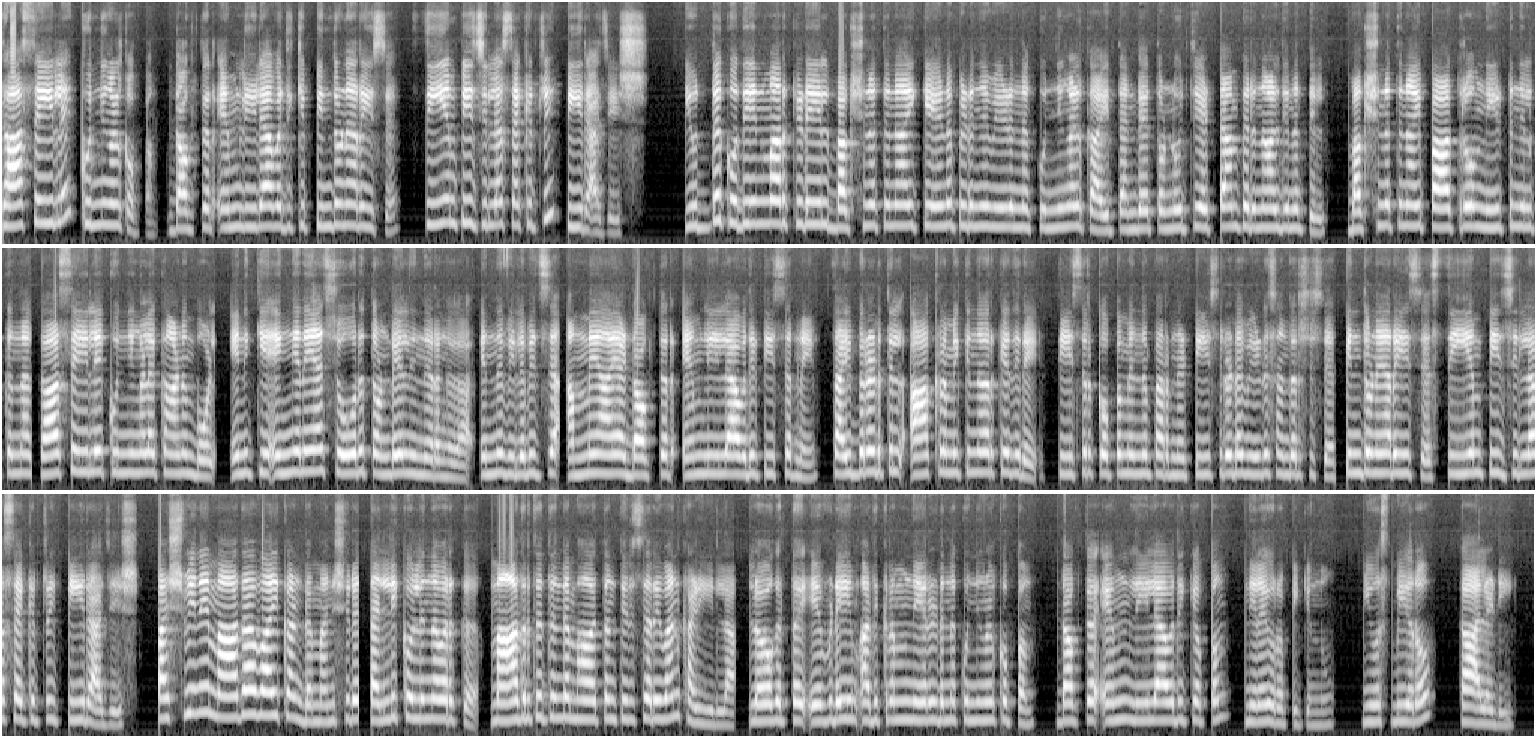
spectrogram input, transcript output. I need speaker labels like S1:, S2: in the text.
S1: ഗാസയിലെ കുഞ്ഞുങ്ങൾക്കൊപ്പം doctor M ലീലാവതിക്ക് പിന്തുണ അറിയിച്ച് സി എം പി ജില്ലാ സെക്രട്ടറി പി രാജേഷ്. യുദ്ധ കൊതിയന്മാർക്കിടയിൽ ഭക്ഷണത്തിനായി കേണുപിടിഞ്ഞു വീഴുന്ന കുഞ്ഞുങ്ങൾക്കായി തന്റെ തൊണ്ണൂറ്റി എട്ടാം പെരുന്നാൾ ദിനത്തിൽ ഭക്ഷണത്തിനായി പാത്രവും നീട്ടി നിൽക്കുന്ന ഗാസയിലെ കുഞ്ഞുങ്ങളെ കാണുമ്പോൾ എനിക്ക് എങ്ങനെയാ ചോറ് തൊണ്ടയിൽ നിന്നിറങ്ങുക എന്ന് വിലപിച്ച അമ്മയായ ഡോക്ടർ എം ലീലാവതി ടീച്ചറിനെ സൈബറിടത്തിൽ ആക്രമിക്കുന്നവർക്കെതിരെ ടീച്ചർക്കൊപ്പം എന്ന് പറഞ്ഞ് ടീച്ചറുടെ വീട് സന്ദർശിച്ച് പിന്തുണയറിയിച്ച് സി എം പി ജില്ലാ സെക്രട്ടറി പി രാജേഷ്. പശുവിനെ മാതാവായി കണ്ട് മനുഷ്യരെ തല്ലിക്കൊല്ലുന്നവർക്ക് മാതൃത്വത്തിന്റെ മഹത്വം തിരിച്ചറിയുവാൻ കഴിയില്ല. ലോകത്ത് എവിടെയും അതിക്രമം നേരിടുന്ന കുഞ്ഞുങ്ങൾക്കൊപ്പം ഡോക്ടർ എം ലീലാവതിക്കൊപ്പം നിലയുറപ്പിക്കുന്നു. News bureau Kalady.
